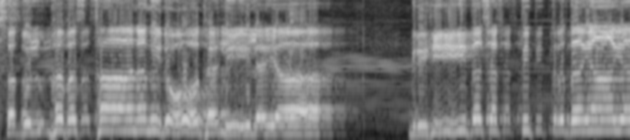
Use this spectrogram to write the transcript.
സദുൽഭവസ്ഥാന നിരോധലീലയാ ഗൃഹീതശക്തിത്രതയായ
